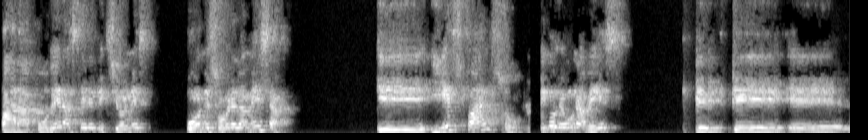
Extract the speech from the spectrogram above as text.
para poder hacer elecciones pone sobre la mesa. y es falso, lo digo de una vez, que, eh,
